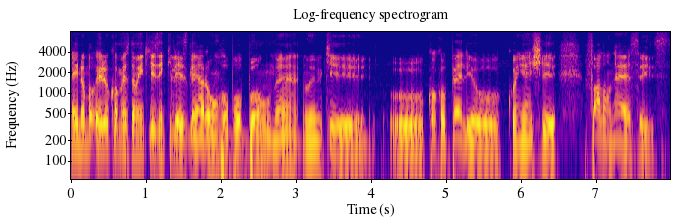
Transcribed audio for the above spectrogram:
E no, e no começo também dizem que eles ganharam um robô bom, né? Eu lembro que o Cocopelli e o Koyenshi falam, né? Vocês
